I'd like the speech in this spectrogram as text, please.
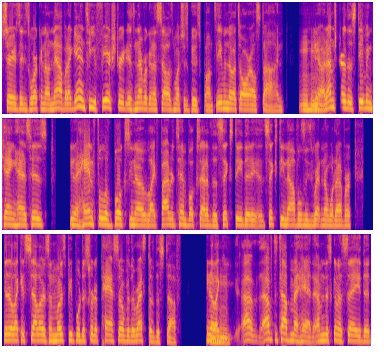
series that he's working on now. But I guarantee you, Fear Street is never going to sell as much as Goosebumps, even though it's R.L. Stine. Mhm. You know, and I'm sure that Stephen King has his, you know, handful of books, you know, like five to ten books out of the sixty that he, sixty novels he's written or whatever that are like his sellers, and most people just sort of pass over the rest of the stuff. You know, Mhm. like I, off the top of my head, I'm just going to say that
